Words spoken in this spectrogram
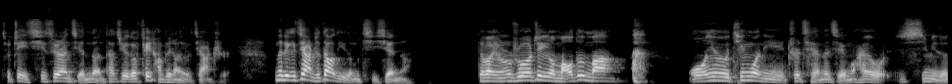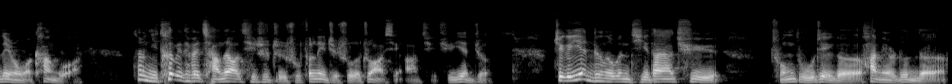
就这一期虽然简短，他觉得非常非常有价值。那这个价值到底怎么体现呢？对吧？有人说这个矛盾吗？我因为我听过你之前的节目，还有西米的内容，我看过啊。他说你特别特别强调其实指数分类指数的重要性啊，去去验证这个验证的问题。大家去重读这个汉密尔顿的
